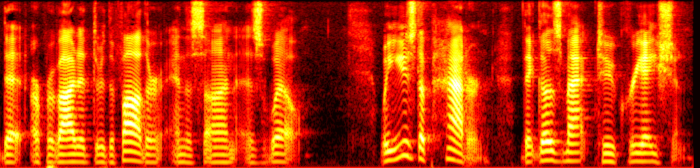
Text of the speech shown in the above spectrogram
that are provided through the Father and the Son as well. We used a pattern that goes back to creation,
